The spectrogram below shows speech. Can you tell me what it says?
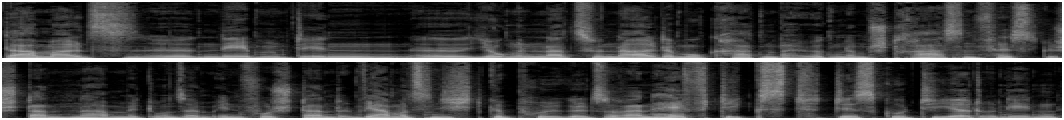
damals äh, neben den äh, jungen Nationaldemokraten bei irgendeinem Straßenfest gestanden haben mit unserem Infostand. Und wir haben uns nicht geprügelt, sondern heftigst diskutiert und ihnen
